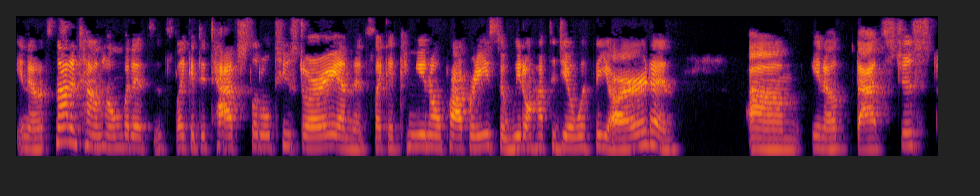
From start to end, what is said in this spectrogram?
you know, it's not a townhome, but it's it's like a detached little two story, and it's like a communal property, so we don't have to deal with the yard, and um, you know, that's just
